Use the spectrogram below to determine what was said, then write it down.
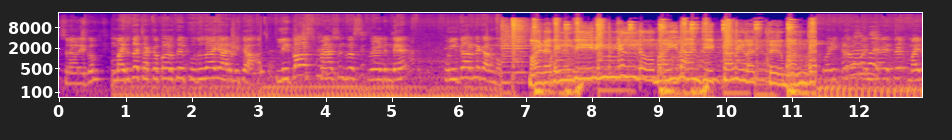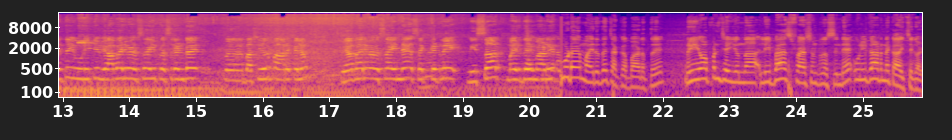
അസ്സലാമലൈക്കും. മരുത ചക്കപ്പാടത്ത് പുതുതായി ആരംഭിച്ച ലിബാസ് ഫാഷൻ ഡ്രസ് വേൾഡിന്റെ ഉദ്ഘാടന കർമ്മം. മഴവിൽ വീരിഞ്ഞല്ലോ മൈലാഞ്ചി കവിളത്ത് മങ്ക വഴിക്കടവ് പഞ്ചായത്ത് മരുത യൂണിറ്റ് വ്യാപാരി വ്യവസായി പ്രസിഡന്റ് ബഷീർ പാറക്കലും വ്യാപാരി വ്യവസായിന്റെ സെക്രട്ടറി നിസാർ മരുതയുമാണ്. നമ്മുടെ മരുത ചക്കപ്പാടത്ത് റീ ഓപ്പൺ ചെയ്യുന്ന ലിബാസ് ഫാഷൻ ഡ്രസ്സിന്റെ ഉദ്ഘാടന കാഴ്ചകൾ.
